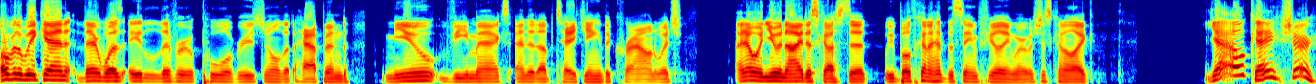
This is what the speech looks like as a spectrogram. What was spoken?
Over the weekend, there was a Liverpool regional that happened. Mew VMAX ended up taking the crown, which I know when you and I discussed it, we both kind of had the same feeling where it was just kind of like, yeah, okay, sure.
